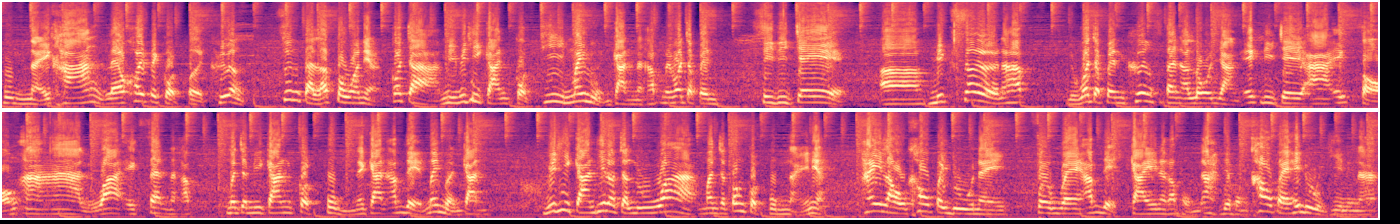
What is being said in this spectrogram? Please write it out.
ปุ่มไหนค้างแล้วค่อยไปกดเปิดเครื่อง ซึ่งแต่ละตัวเนี่ยก็จะมีวิธีการกดที่ไม่เหมือนกันนะครับ ไม่ว่าจะเป็น CDJ อ่า Mixer นะครับ หรือว่าจะเป็นเครื่อง standalone อย่าง XDJ RX2 RR หรือว่า XZ นะครับ มันจะมีการกดปุ่มในการอัปเดตไม่เหมือนกัน วิธีการที่เราจะรู้ว่ามันจะต้องกดปุ่มไหนเนี่ยให้เราเข้าไปดูในเฟิร์มแวร์อัปเดตไกด์นะครับผมอะเดี๋ยวผมเข้าไปให้ดูอีกทีนึงนะฮะ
